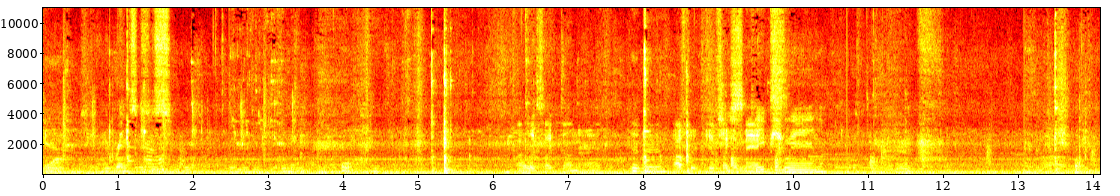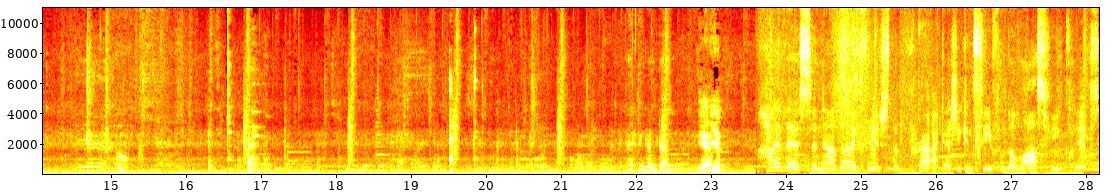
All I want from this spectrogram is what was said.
Yeah. You rinse because That looks like done, right? After it gets like a just mix. Think I'm done. Yeah. Yep. Hi there, so now that I finished the prac, as you can see from the last few clips,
